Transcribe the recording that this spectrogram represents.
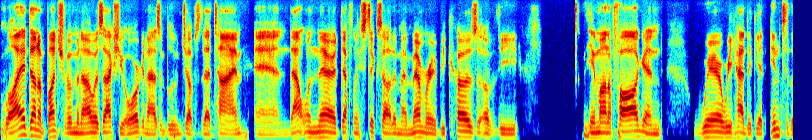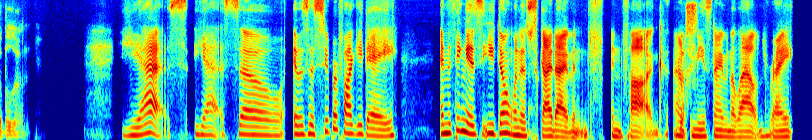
Well, I had done a bunch of them and I was actually organizing balloon jumps at that time. And that one there definitely sticks out in my memory because of the the amount of fog and where we had to get into the balloon. Yes, yes. So it was a super foggy day. And the thing is, you don't want to skydive in in fog. I, f- mean, it's not even allowed, right?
